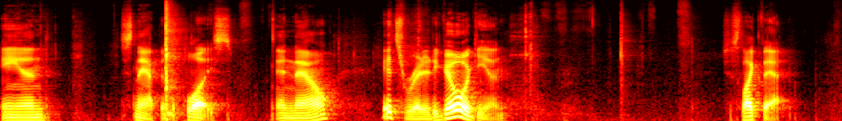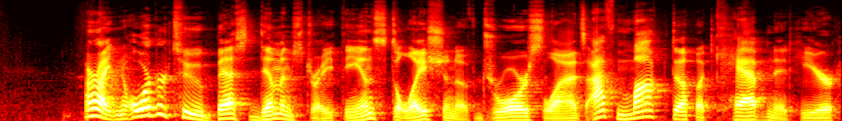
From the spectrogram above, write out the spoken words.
and snap into place. And now it's ready to go again. Just like that. All right, in order to best demonstrate the installation of drawer slides, I've mocked up a cabinet here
